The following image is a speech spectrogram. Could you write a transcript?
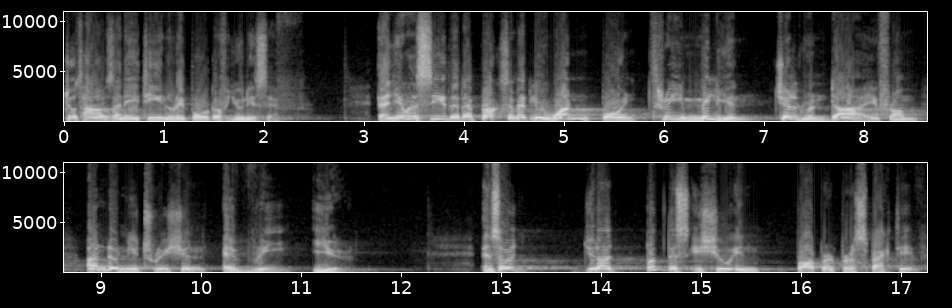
2018 report of UNICEF, and you will see that approximately 1.3 million children die from undernutrition every year. And so, you know, put this issue in proper perspective.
